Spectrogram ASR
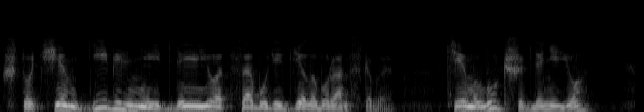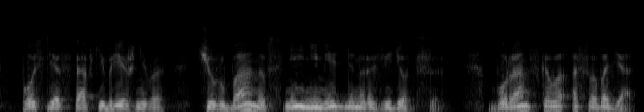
что чем гибельней для ее отца будет дело Буранского, тем лучше для нее. После отставки Брежнева Чурбанов с ней немедленно разведется. Буранского освободят,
